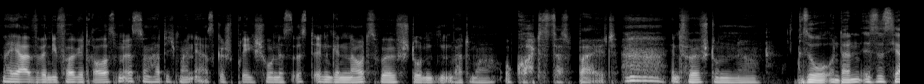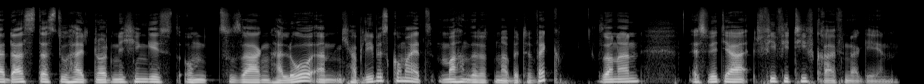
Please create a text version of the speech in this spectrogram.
Naja, also wenn die Folge draußen ist, dann hatte ich mein Erstgespräch schon. Das ist in genau zwölf Stunden. Warte mal, oh Gott, ist das bald. In zwölf Stunden, ja. So, und dann ist es ja das, dass du halt dort nicht hingehst, um zu sagen, hallo, ähm, ich habe Liebeskummer, jetzt machen Sie das mal bitte weg, sondern es wird ja viel, viel tiefgreifender gehen.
